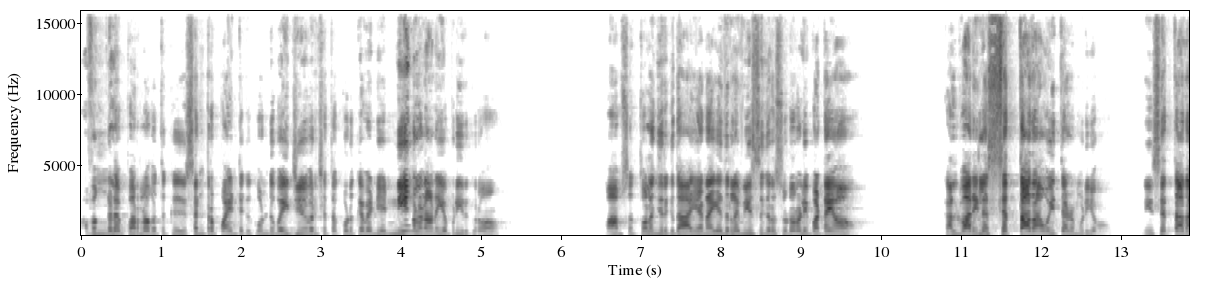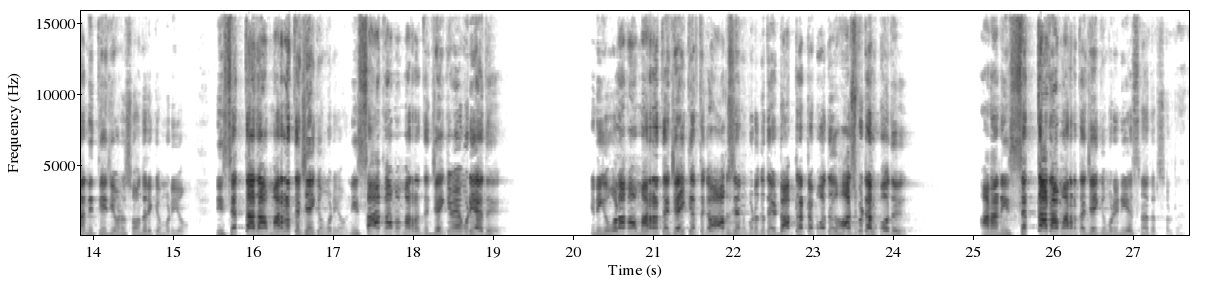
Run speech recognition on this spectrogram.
அவங்கள பரலோகத்துக்கு சென்டர் பாயிண்ட்டுக்கு கொண்டு போய் ஜீவரிச்சத்தை கொடுக்க வேண்டிய நீங்களும் நானும் எப்படி இருக்கிறோம்? மாம்சம் தொலைஞ்சிருக்குதா? ஏன்னா எதிரில் வீசுகிற சுடரொளி பட்டயம். கல்வாரியில் செத்தாதான் உயிர்த்தெழ முடியும். நீ செத்தாதான் நித்திய ஜீவனை சுதந்திரிக்க முடியும். நீ செத்தாதான் மரணத்தை ஜெயிக்க முடியும். நீ சாகாம மரணத்தை ஜெயிக்கவே முடியாது. இன்னைக்கு உலகம் மரணத்தை ஜெயிக்கிறதுக்கு ஆக்சிஜன் கொடுக்குது டாக்டர்கிட்ட போகுது ஹாஸ்பிட்டல் போகுது. ஆனா நீ செத்தாதான் மரணத்தை ஜெயிக்க முடியும்னு இயேசுநாதர் சொல்றாரு.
